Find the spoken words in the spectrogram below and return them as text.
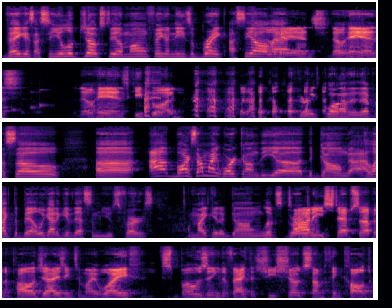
Vegas, I see your little joke still. My own finger needs a break. I see all that. no that. hands, no hands, no hands. Keep going. Great 400 episode. Uh, I Barks, I might work on the uh the gong. I, I like the bell. We got to give that some use first. I might get a gong. Looks great. Toddy steps up and apologizing to my wife, exposing the fact that she showed something called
